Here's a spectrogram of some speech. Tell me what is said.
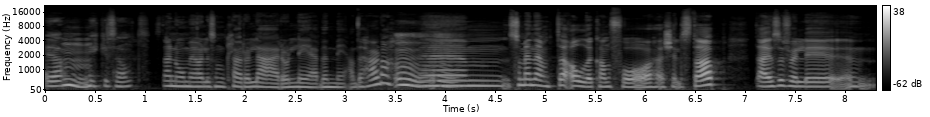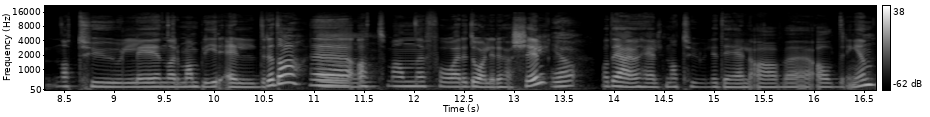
Ja, ja mm. ikke sant. Så det er noe med å liksom klare å lære å leve med det her. Da. Mm, um, som jeg nevnte, alle kan få hørselstap. Det er jo selvfølgelig um, naturlig når man blir eldre, da, uh, mm. at man får dårligere hørsel. Og det er jo en helt naturlig del av uh, aldringen.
